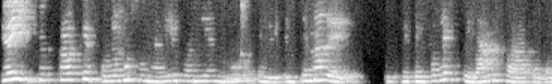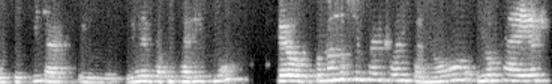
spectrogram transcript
Yo, yo creo que podemos añadir también ¿no? el, tema de, de, pensar la esperanza o la utopía en, en, el capitalismo, pero tomando siempre en cuenta no, no caer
